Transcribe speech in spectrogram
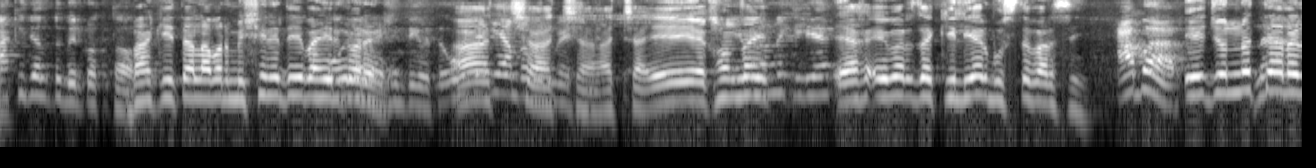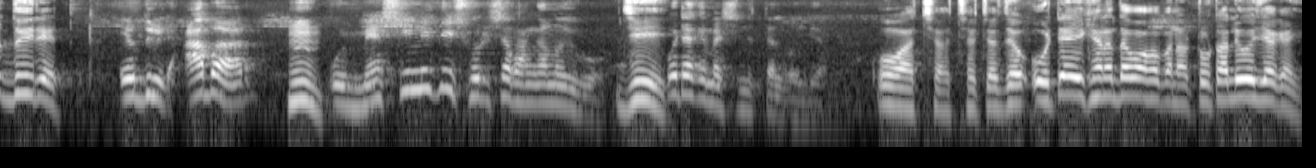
বাকি তেল তো বের করতে হবে। বাকি তেল আবার মেশিনে দিয়ে বাহির করে। machine থেকে বের করে। ওইটাকে আমরা আচ্ছা আচ্ছা আচ্ছা। এই এখন যাই এবার যা ক্লিয়ার বুঝতে পারছি। আবার এই জন্য তেলের দুই রেট দুই আবার ওই মেশিনে যে সরিষা ভাঙানো হইব জি। ওইটাকে মেশিনের তেল বলি ও আচ্ছা আচ্ছা আচ্ছা। যে ওইটা এখানে দেওয়া হবে না টোটালি ওই জায়গায়?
